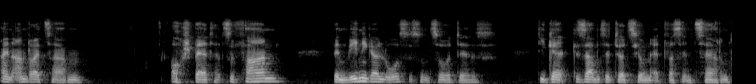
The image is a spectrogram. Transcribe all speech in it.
einen Anreiz haben, auch später zu fahren, wenn weniger los ist und so das, die Gesamtsituation etwas entzerren.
